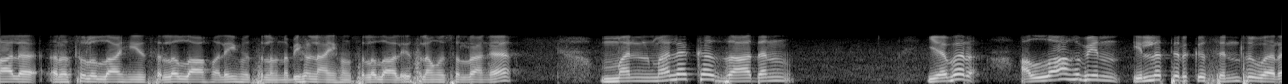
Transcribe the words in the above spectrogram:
கால ரசூலுல்லாஹி ஸல்லல்லாஹு அலைஹி வஸல்லம் நபிகள் நாயகம் சல்லல்லா அலிஸ்லாம் அவங்க சொல்கிறாங்க மன் மலக்க ஜாதன் எவர் அல்லாஹுவின் இல்லத்திற்கு சென்று வர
